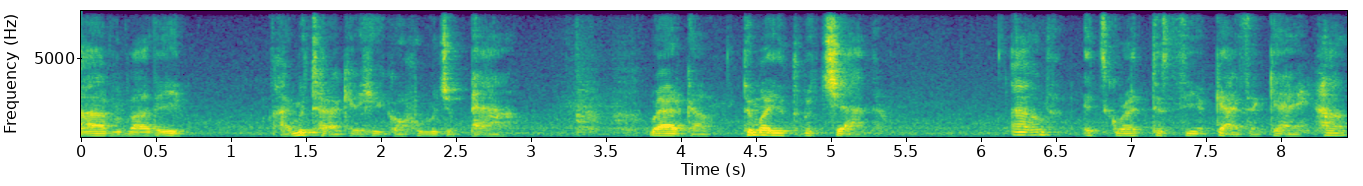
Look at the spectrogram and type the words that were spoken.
Hi everybody, I'm Takehiko from Japan. Welcome to my YouTube channel. And it's great to see you guys again, huh?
